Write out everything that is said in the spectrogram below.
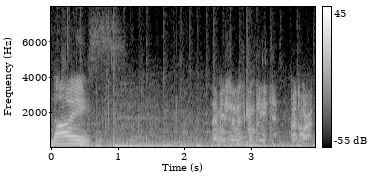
Nice. The mission is complete. Good work.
